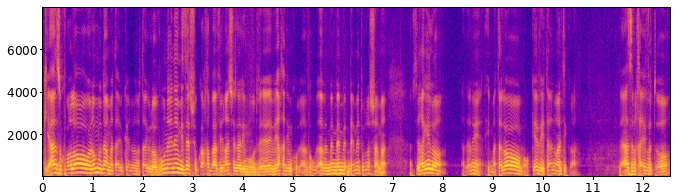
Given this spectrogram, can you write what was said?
כי אז הוא כבר לא, לא מודע מתי הוא כן ומתי הוא לא, והוא נהנה מזה שהוא ככה באווירה של הלימוד, ויחד עם כולם, והוא, אבל באמת הוא לא שמה. אז צריך להגיד לו, אדוני, אם אתה לא עוקב איתנו, אל תקרא. ואז זה מחייב אותו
